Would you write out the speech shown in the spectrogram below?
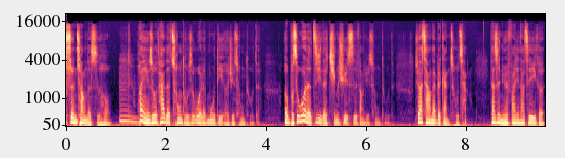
顺畅的时候，嗯，换言说，他的冲突是为了目的而去冲突的，而不是为了自己的情绪释放去冲突的，所以他常常在被赶出场。但是你会发现，他是一个，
